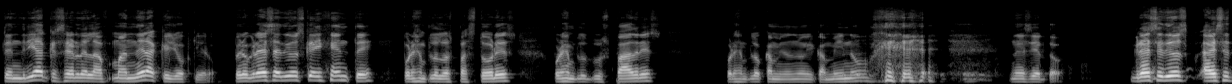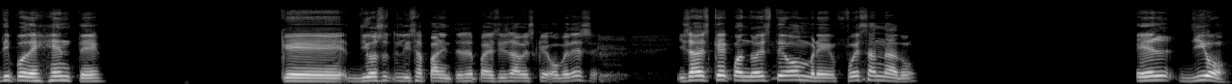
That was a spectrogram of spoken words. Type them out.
tendría que ser de la manera que yo quiero. Pero gracias a Dios que hay gente, por ejemplo los pastores, por ejemplo tus padres, por ejemplo caminando en el camino. no es cierto. Gracias a Dios a ese tipo de gente que Dios utiliza para interceder, para decir, sabes que obedece. Y sabes que cuando este hombre fue sanado, él dio,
